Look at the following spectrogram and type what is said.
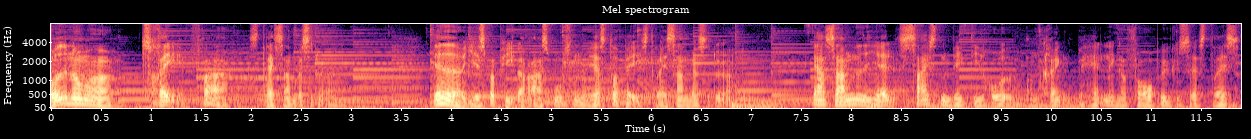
Råd nummer 3 fra Stressambassadøren. Jeg hedder Jesper Peter Rasmussen, og jeg står bag Stressambassadøren. Jeg har samlet i alt 16 vigtige råd omkring behandling og forebyggelse af stress,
